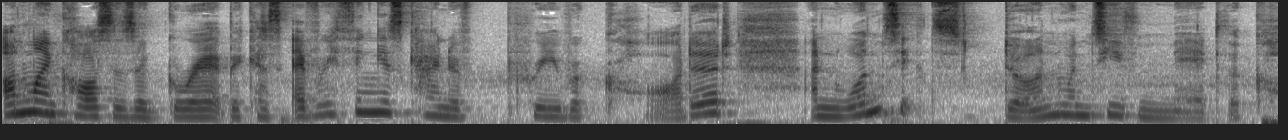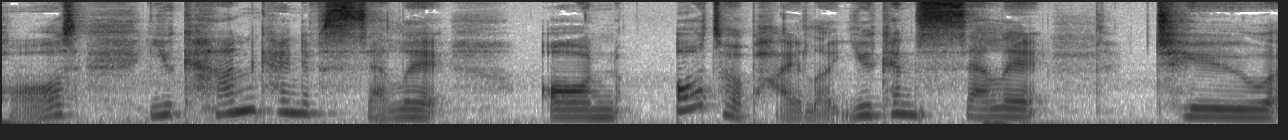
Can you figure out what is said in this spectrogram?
Online courses are great because everything is kind of pre-recorded and once it's done once you've made the course you can kind of sell it on autopilot. You can sell it to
